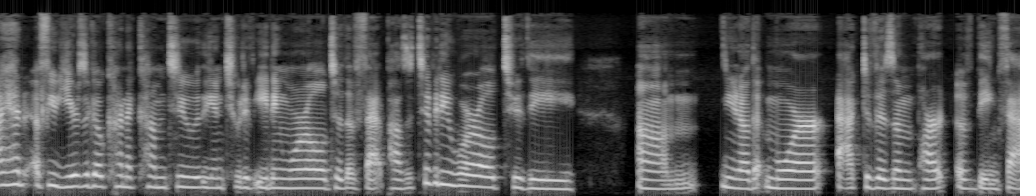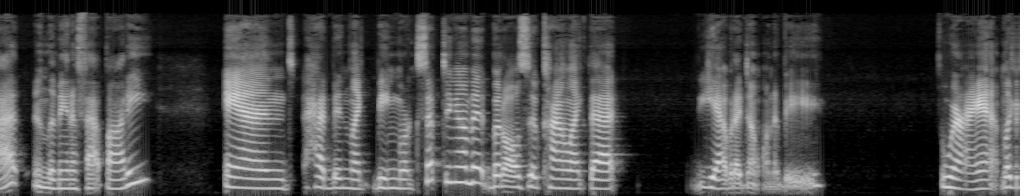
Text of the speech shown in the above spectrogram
I had a few years ago kind of come to the intuitive eating world, to the fat positivity world, to the um, you know, that more activism part of being fat and living in a fat body and had been like being more accepting of it, but also kind of like that, yeah, but I don't want to be where I am. Like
